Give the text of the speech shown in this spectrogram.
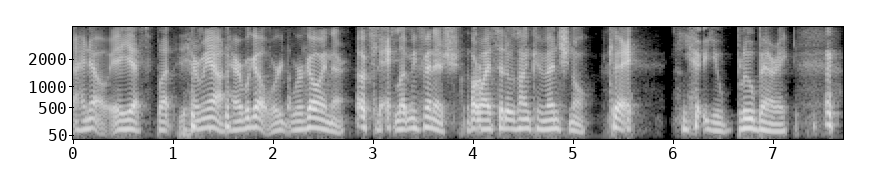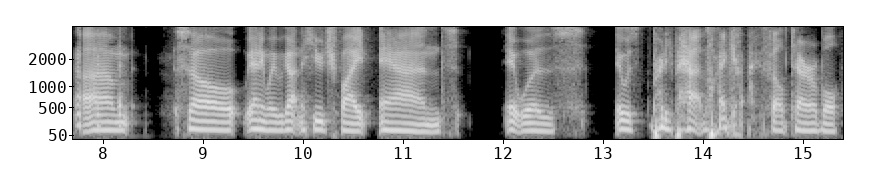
I know. eh, Yes, but hear me out. Here we go. We're we're going there. Okay. Just let me finish. That's why I said it was unconventional. okay. you, you blueberry. um, so anyway, we got in a huge fight, and it was it was pretty bad. Like I felt terrible.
